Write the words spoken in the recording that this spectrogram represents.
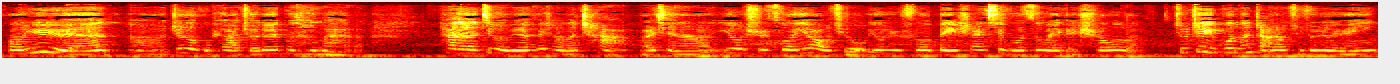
广誉源啊，这个股票绝对不能买了，它的基本面非常的差，而且呢又是做药酒，又是说被山西国资委给收了，就这一波能涨上去就这个原因。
